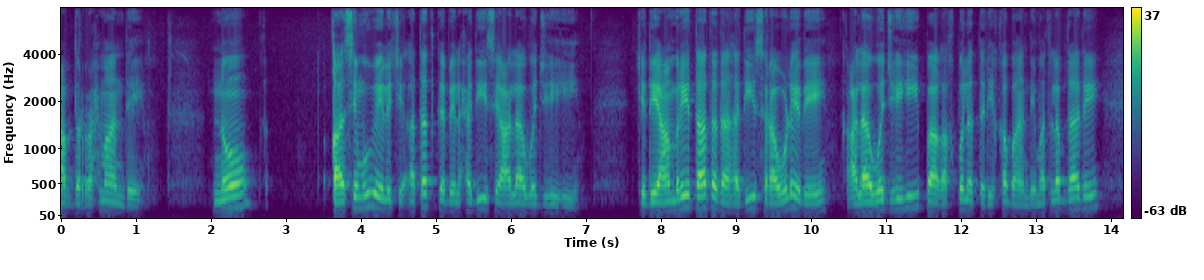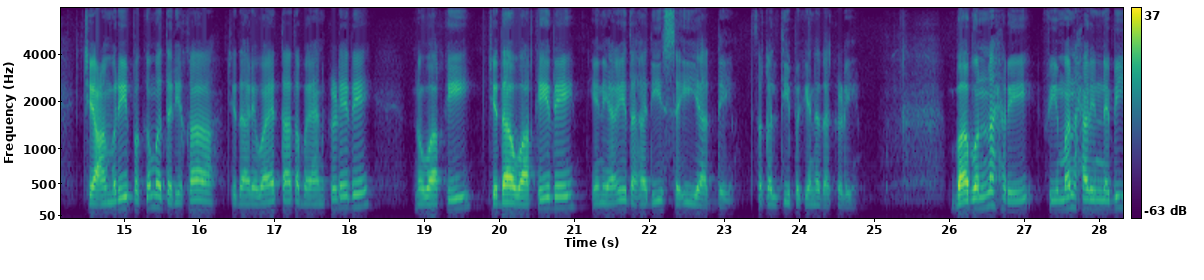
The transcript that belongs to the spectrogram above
عبد الرحمن دی نو قاسم ویل چې اتت ک بالحديث على وجهه چې د عمرې تا ته د حدیث راوړې دی على وجهه په خپل طریقه باندې مطلب دا دی چې عمرې په کومه طریقه چې دا روایت تا ته بیان کړې دی نو واقعي چې دا واقع دی یعنی هغه ته حدیث صحیح یاد دی څه غلطی پکې نه ده کړې باب النحر فی منحر النبی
